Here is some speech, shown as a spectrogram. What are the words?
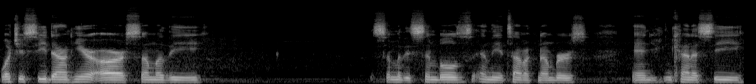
what you see down here are some of the some of the symbols and the atomic numbers and you can kind of see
